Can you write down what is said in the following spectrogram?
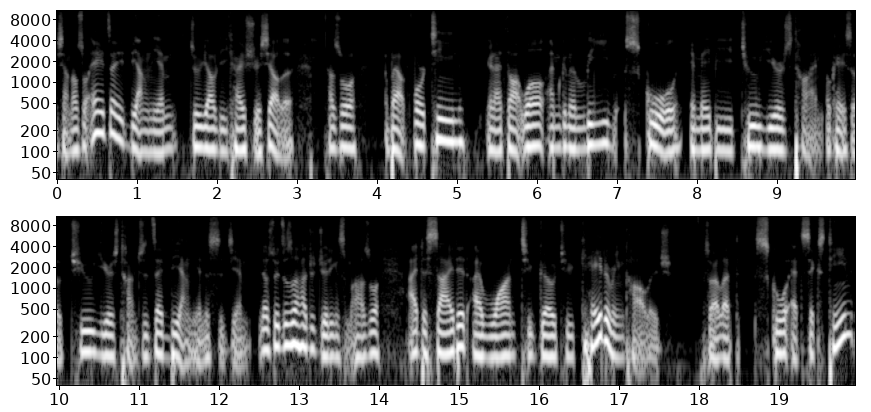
想到说，诶，在两年就要离开学校了。她说 about fourteen。And I thought, well, I'm gonna leave school in maybe two years' time. Okay, so two years' time 就是在两年的时间。那所以这时候他就决定什么？他说，I decided I want to go to catering college. So I left school at sixteen.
